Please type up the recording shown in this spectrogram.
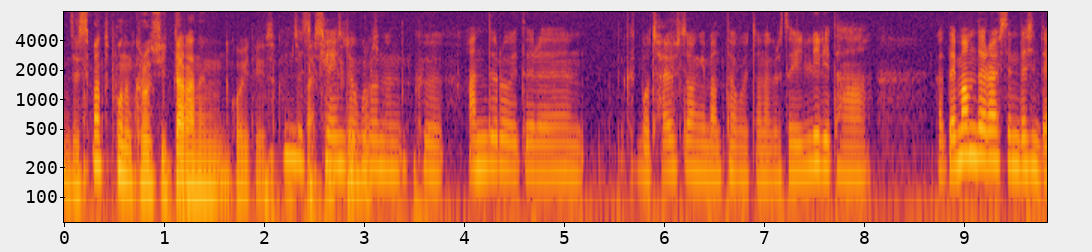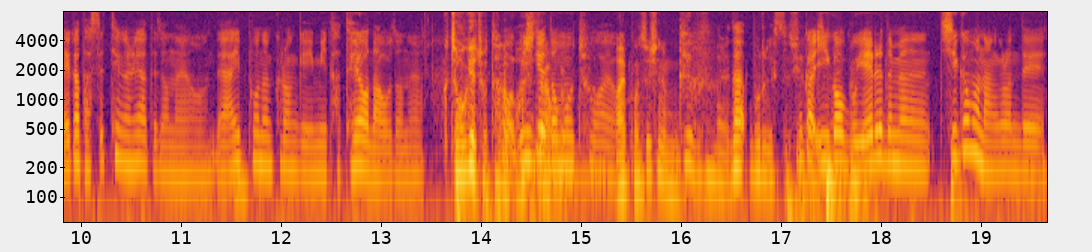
이제 스마트폰은 그럴 수 있다라는 거에 대해서 근데. 개인적으로는 그 안드로이드는 그 뭐 자율성이 많다고 했잖아. 그래서 일일이 다 그러니까 내 맘대로 할 수 있는 대신 내가 다 세팅을 해야 되잖아요. 음. 내 아이폰은 그런 게 이미 다 되어 나오잖아요. 그 저게 좋다라고 어, 이게 하시더라고요. 너무 좋아요. 아이폰 쓰시는 분들. 그게 무슨 말이야? 나 모르겠어. 지금 그러니까 무슨 이거. 뭐 예를 들면 지금은 안 그런데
